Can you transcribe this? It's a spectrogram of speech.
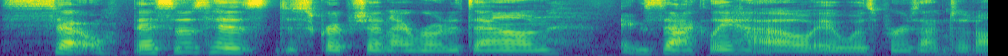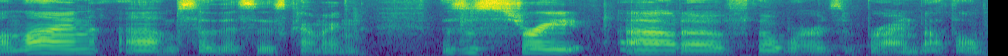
So, this was his description. I wrote it down exactly how it was presented online. Um, so this is coming, this is straight out of the words of Brian Bethel.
